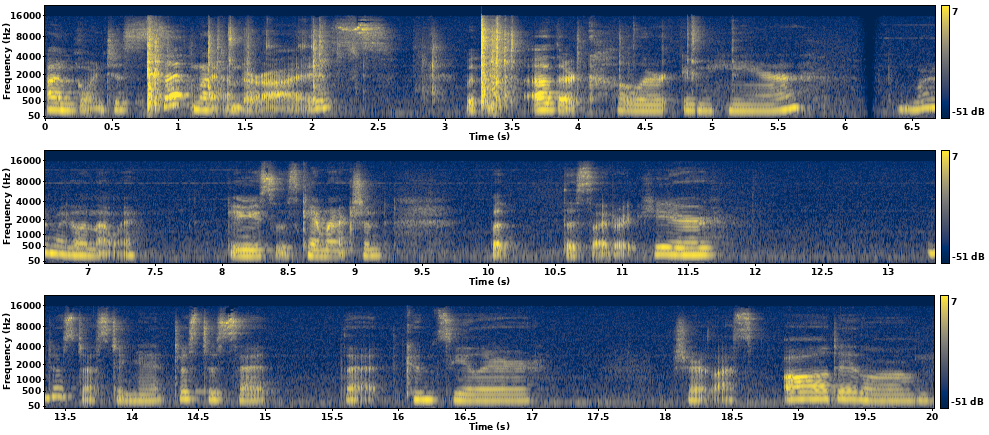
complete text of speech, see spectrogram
I'm going to set my under eyes with the other color in here. Why am I going that way? Getting used to this camera action. But this side right here. I'm just dusting it just to set that concealer. Sure it lasts all day long.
